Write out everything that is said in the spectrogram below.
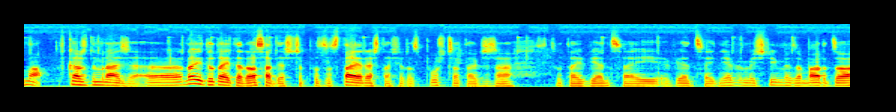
No, w każdym razie. e, No i tutaj ten osad jeszcze pozostaje, reszta się rozpuszcza, także tutaj więcej, więcej nie wymyślimy za bardzo.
